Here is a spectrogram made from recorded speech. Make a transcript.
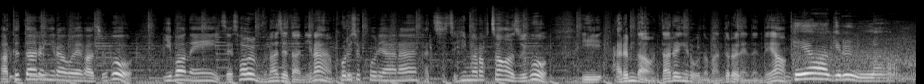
아트 따릉이라고 해가지고 이번에 이제 서울 문화재단이랑 포르쉐 코리아랑 같이 이제 힘을 합쳐가지고 이 아름다운 따릉이를 오늘 만들어냈는데요. 대여하기를 눌러요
